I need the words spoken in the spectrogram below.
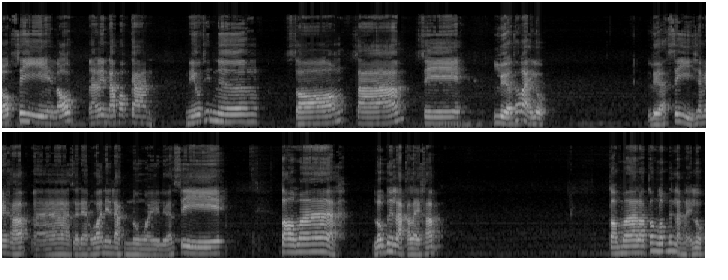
ลบ4ลบนะเรียนนับพร้อมกัน นิ้วที่ 1 2 3 4 เหลือเท่าไหร่ลูก เหลือ 4 ใช่ไหมครับอ่าแสดงว่าในหลักหน่วยเหลือ 4 ต่อมา ลบในหลักอะไรครับ ต่อมาเราต้องลบในหลักไหนลูก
